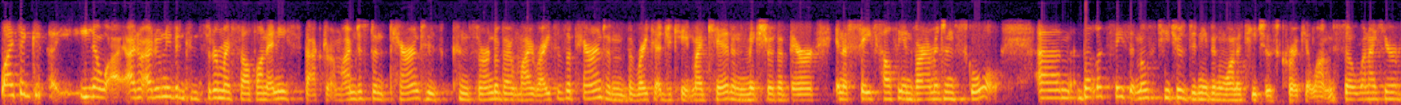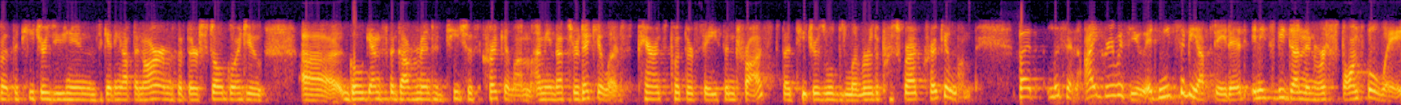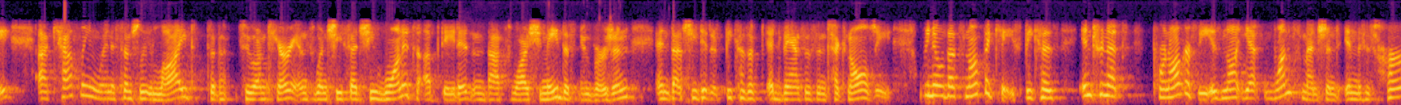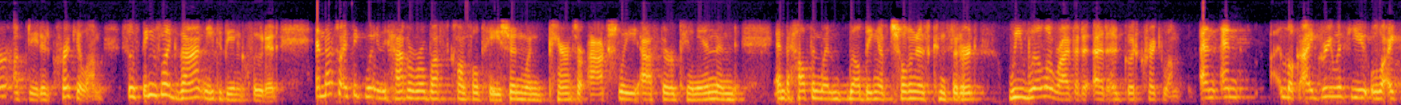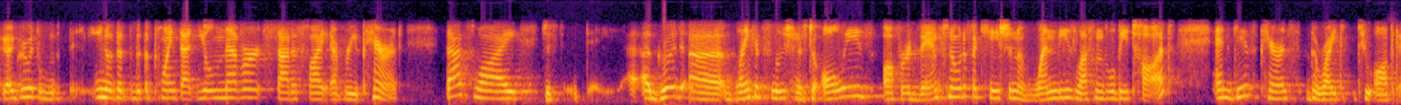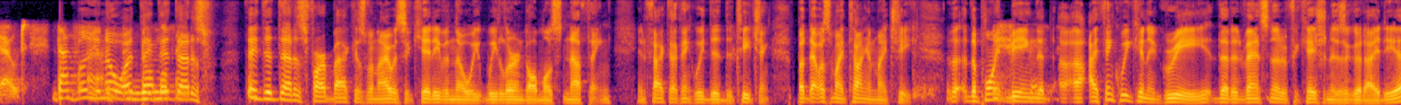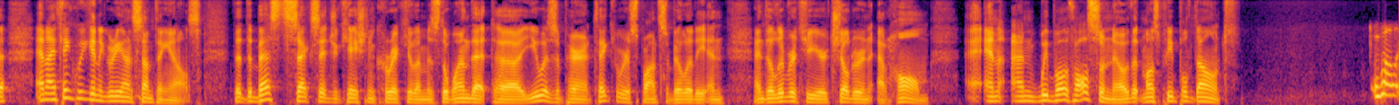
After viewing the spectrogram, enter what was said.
Well, I think, uh, you know, I, I don't even consider myself on any spectrum. I'm just a parent who's concerned about my rights as a parent and the right to educate my kid and make sure that they're in a safe, healthy environment in school. Um, but let's face it, most teachers didn't even want to teach this curriculum. So when I hear about the teachers' unions getting up in arms that they're still going to uh, go against the government and teach this curriculum, I mean, that's ridiculous. Parents put their faith and trust that teachers will deliver the prescribed curriculum. But listen, I agree with you. It needs to be updated. It needs to be done in a responsible way. Uh, Kathleen Wynne essentially lied to, the, to Ontarians when she said she wanted to update it, and that's why she made this new version, and that she did it because of advances in technology. We know that's not the case because internet pornography is not yet once mentioned in his, her updated curriculum. So things like that need to be included. And that's why I think when you have a robust consultation, when parents are actually asked their opinion and, and the health and well-being of children is considered, we will arrive at a, at a good curriculum. And, and look, I agree with you. I agree with, you know, the, with the point that you'll never satisfy every parent. That's why just a good uh, blanket solution is to always offer advance notification of when these lessons will be taught and give parents the right to opt out. That's well, you know what they did thing. that as they did that as far back as when I was a kid, even though we, we learned almost nothing. In fact, I think we did the teaching, but that was my tongue in my cheek. The, the point being that uh, I think we can agree that advance notification is a good idea, and I think we can agree on something else that the best sex education curriculum is the one that uh, you as a parent take your responsibility and, and deliver to your children at home. And, and we both also know that most people don't. Well,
